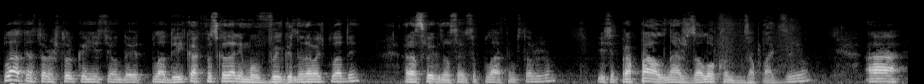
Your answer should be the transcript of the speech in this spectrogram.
Платный сторож только если он дает плоды, как мы сказали, ему выгодно давать плоды – раз выгнал, становится платным сторожем. Если пропал наш залог, он заплатит за него. А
